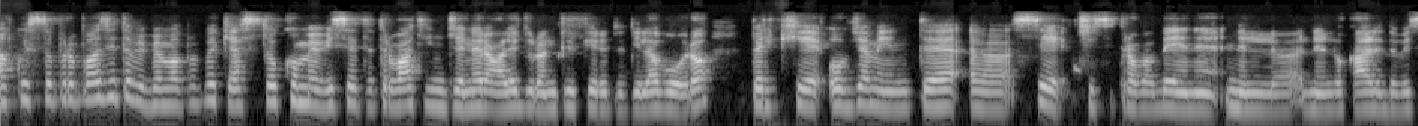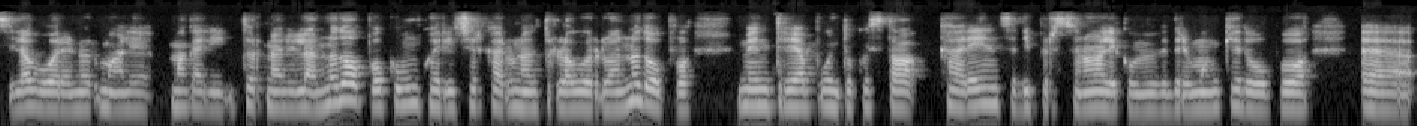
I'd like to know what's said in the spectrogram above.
A questo proposito vi abbiamo proprio chiesto come vi siete trovati in generale durante il periodo di lavoro, perché ovviamente eh, se ci si trova bene nel, nel, locale dove si lavora è normale magari tornare l'anno dopo o comunque ricercare un altro lavoro l'anno dopo, mentre appunto questa carenza di personale, come vedremo anche dopo, eh,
